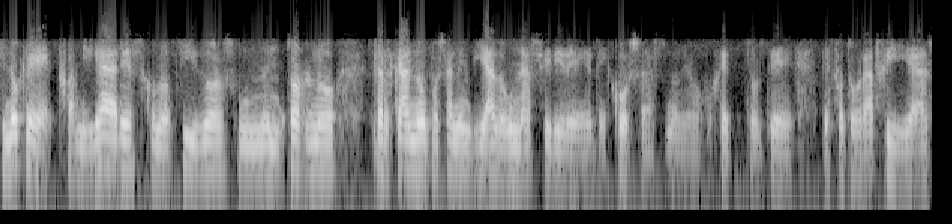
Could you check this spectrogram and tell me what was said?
sino que familiares, conocidos, un entorno cercano, pues han enviado una serie de, de cosas, ¿no? de objetos, de, de fotografías,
